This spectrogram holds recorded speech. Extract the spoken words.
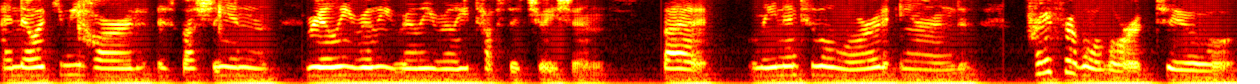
I know it can be hard, especially in really, really, really, really tough situations. But lean into the Lord and pray for the Lord to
